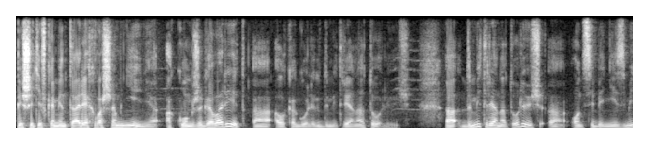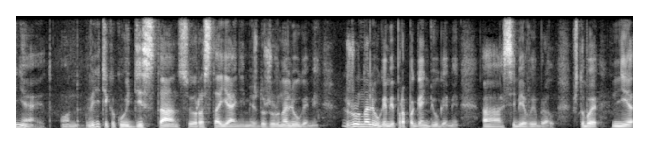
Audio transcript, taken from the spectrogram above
Пишите в комментариях ваше мнение, о ком же говорит а, алкоголик Дмитрий Анатольевич. Дмитрий Анатольевич, он себе не изменяет. Он, видите, какую дистанцию, расстояние между журналюгами, журналюгами-пропагандюгами а, себе выбрал, чтобы не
